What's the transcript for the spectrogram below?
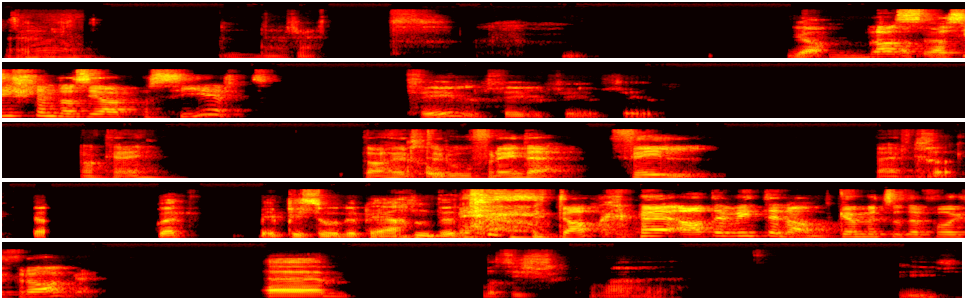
Ja. Verändert. Ja, Was, also- was ist denn das Jahr passiert? viel, viel, viel, viel. Okay. Da hört Cool. er auf reden. Viel. Fertig. Ja. Gut, Episode beendet. Danke, Ade miteinander. Gehen wir zu den fünf Fragen. ähm, was ist. Nein. Ich?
